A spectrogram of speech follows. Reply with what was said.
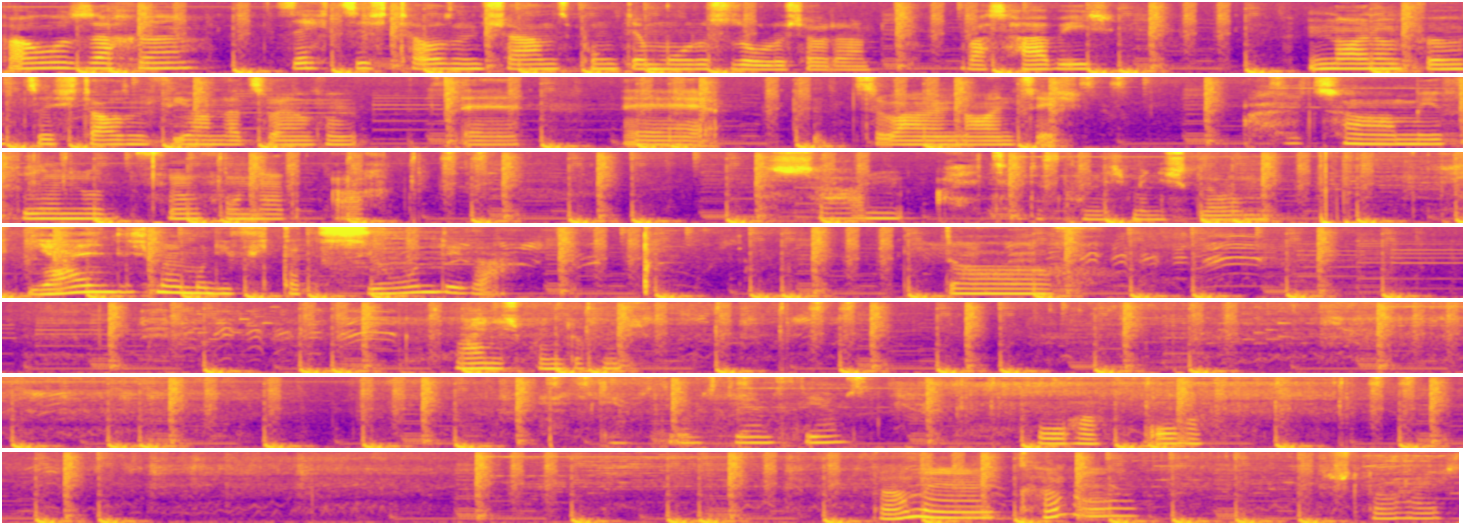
Bausache 60.000 Schadenspunkte Modus Solo Showdown. Was habe ich? 59.492. Äh, äh, 92. Alter, mir fehlen nur 508 Schaden. Alter, das kann ich mir nicht glauben. Ja, endlich mal Modifikation, Digga. Doch. Nein, ich spring doch nicht. DMs, DMs, DMs. Oha, oha. Komme, komme. Schlauheit.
